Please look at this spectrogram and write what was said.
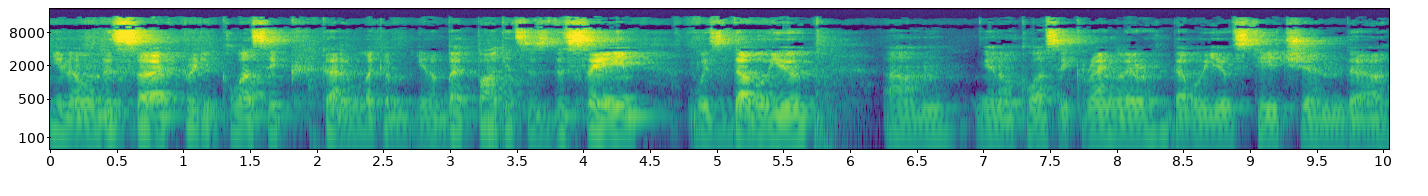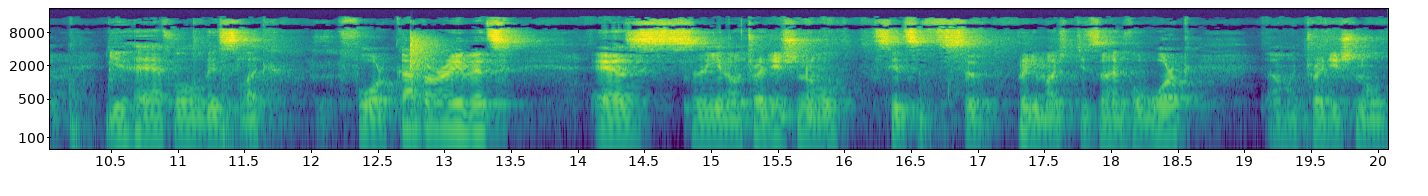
you know on this side pretty classic kind of like a you know back pockets is the same with W um, you know classic Wrangler W stitch and uh, you have all this like four copper rivets as uh, you know traditional since it's uh, pretty much designed for work uh, traditional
